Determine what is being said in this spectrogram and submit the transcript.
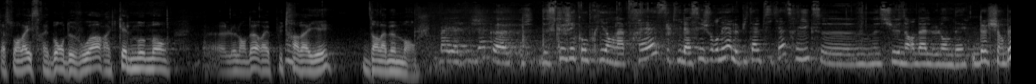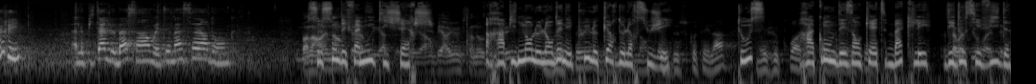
À ce moment-là, il serait bon de voir à quel moment euh, le aurait pu travailler dans la même manche bah, Il y a déjà que, de ce que j'ai compris dans la presse, c'est qu'il a séjourné à l'hôpital psychiatrique, ce monsieur Nordal Lelandais. De Chambéry. À l'hôpital de Bassin, où était ma sœur, donc. Ce sont des familles qui cherchent. Rapidement, le Landais n'est plus le cœur de leur sujet. Tous racontent des enquêtes bâclées, des dossiers vides,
